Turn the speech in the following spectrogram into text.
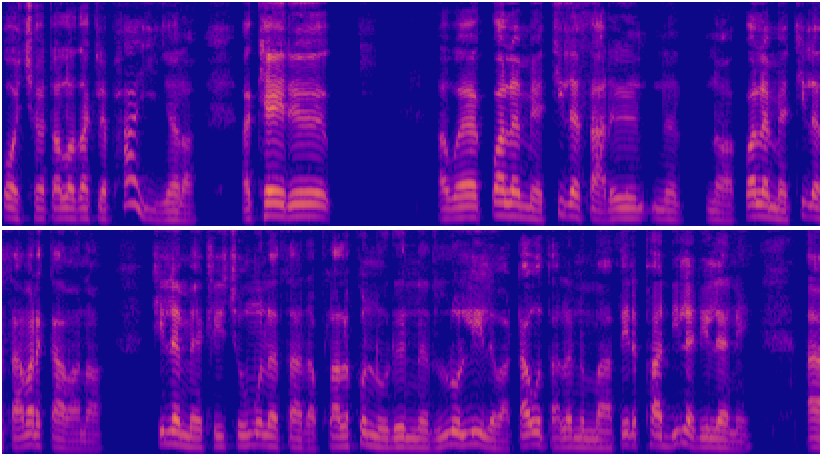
ကောချာတလောတကလေဖာကြီးညာလားအခဲရ အဝဲကွာလမဲတိလက်တာရနော်ကွာလမဲတိလက်တာမရကာမနော်တိလက်မဲကလီချူမလတာတော့ဖလာလခုနူရနလုလီလပါတာဝတာလနမတိဖာဒီလက်ဒီလက်နေအာ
